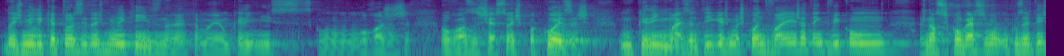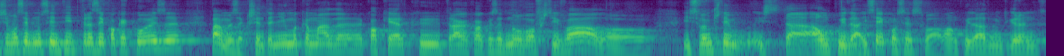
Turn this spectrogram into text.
2014 e 2015, não é? Também é um bocadinho isso, com honrosas, honrosas exceções para coisas um bocadinho mais antigas, mas quando vêm já tem que vir com... As nossas conversas com os artistas vão sempre no sentido de trazer qualquer coisa, pá, mas acrescentem-lhe uma camada qualquer que traga qualquer coisa de novo ao festival, ou... Isso vamos ter... Isso está, há um cuidado... Isso é consensual, há um cuidado muito grande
